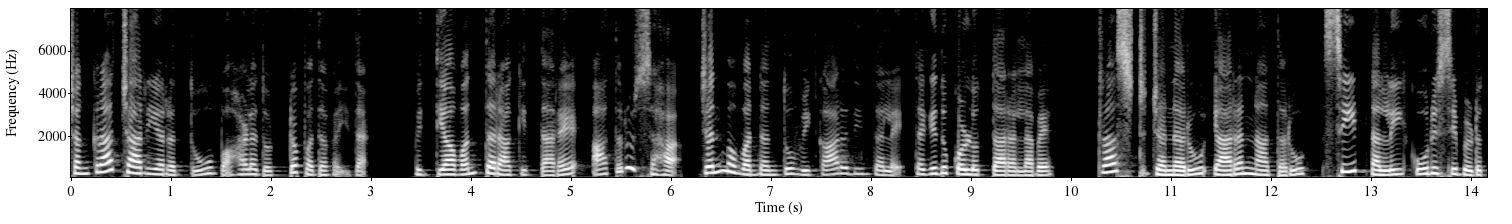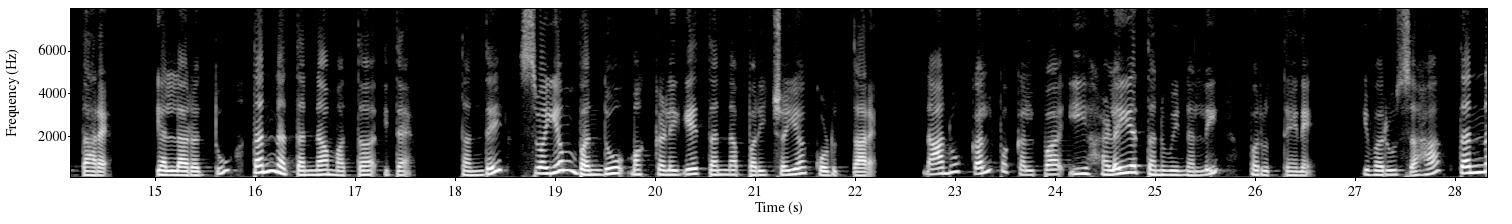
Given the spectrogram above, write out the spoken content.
ಶಂಕರಾಚಾರ್ಯರದ್ದು ಬಹಳ ದೊಡ್ಡ ಪದವಿ ಇದೆ ವಿದ್ಯಾವಂತರಾಗಿದ್ದಾರೆ, ಆದರೂ ಸಹ ಜನ್ಮವನ್ನಂತೂ ವಿಕಾರದಿಂದಲೇ ತೆಗೆದುಕೊಳ್ಳುತ್ತಾರಲ್ಲವೇ? ಟ್ರಸ್ಟ್ ಜನರು ಯಾರನ್ನಾದರೂ ಸೀಟ್ನಲ್ಲಿ ಕೂರಿಸಿಬಿಡುತ್ತಾರೆ. ಎಲ್ಲರದ್ದು ತನ್ನ ತನ್ನ ಮತ ಇದೆ. ತಂದೆ ಸ್ವಯಂ ಬಂದು ಮಕ್ಕಳಿಗೆ ತನ್ನ ಪರಿಚಯ ಕೊಡುತ್ತಾರೆ. ನಾನು ಕಲ್ಪ ಕಲ್ಪ ಈ ಹಳೆಯ ತನುವಿನಲ್ಲಿ ಬರುತ್ತೇನೆ. ಇವರು ಸಹ ತನ್ನ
